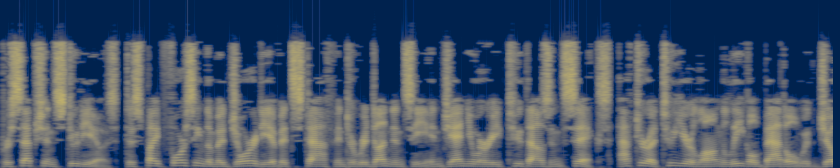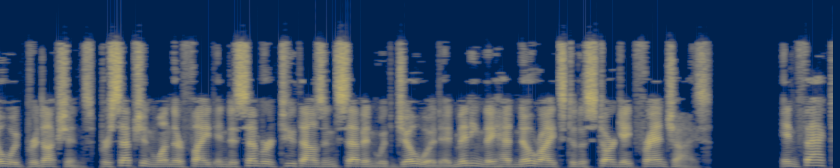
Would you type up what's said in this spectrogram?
Perception Studios, despite forcing the majority of its staff into redundancy in January 2006. After a two year long legal battle with JoWood Productions, Perception won their fight in December 2007 with JoWood admitting they had no rights to the Stargate franchise. In fact,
